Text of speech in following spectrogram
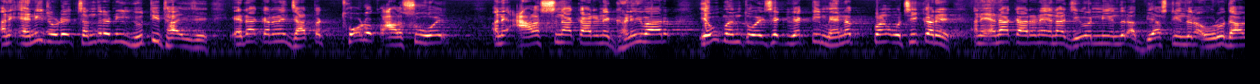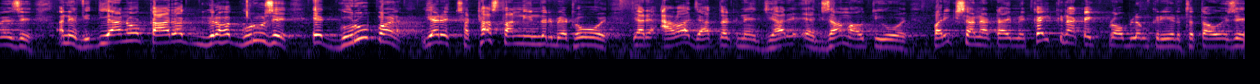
અને એની જોડે ચંદ્રની યુતિ થાય છે. એના કારણે જાતક થોડોક આળસુ હોય અને આળસના કારણે ઘણીવાર એવું બનતું હોય છે કે વ્યક્તિ મહેનત પણ ઓછી કરે અને એના કારણે એના જીવનની અંદર અભ્યાસની અંદર અવરોધ આવે છે. અને વિદ્યાનો કારક ગ્રહ ગુરુ છે, એ ગુરુ પણ જ્યારે છઠ્ઠા સ્થાનની અંદર બેઠો હોય, ત્યારે આવા જાતકને જ્યારે એક્ઝામ આવતી હોય, પરીક્ષાના ટાઈમે કંઈક ના કંઈક પ્રોબ્લેમ ક્રિએટ થતા હોય છે,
